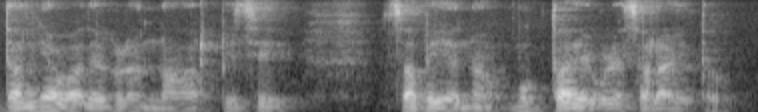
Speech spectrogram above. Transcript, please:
ಧನ್ಯವಾದಗಳನ್ನು ಅರ್ಪಿಸಿ ಸಭೆಯನ್ನು ಮುಕ್ತಾಯಗೊಳಿಸಲಾಯಿತು.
